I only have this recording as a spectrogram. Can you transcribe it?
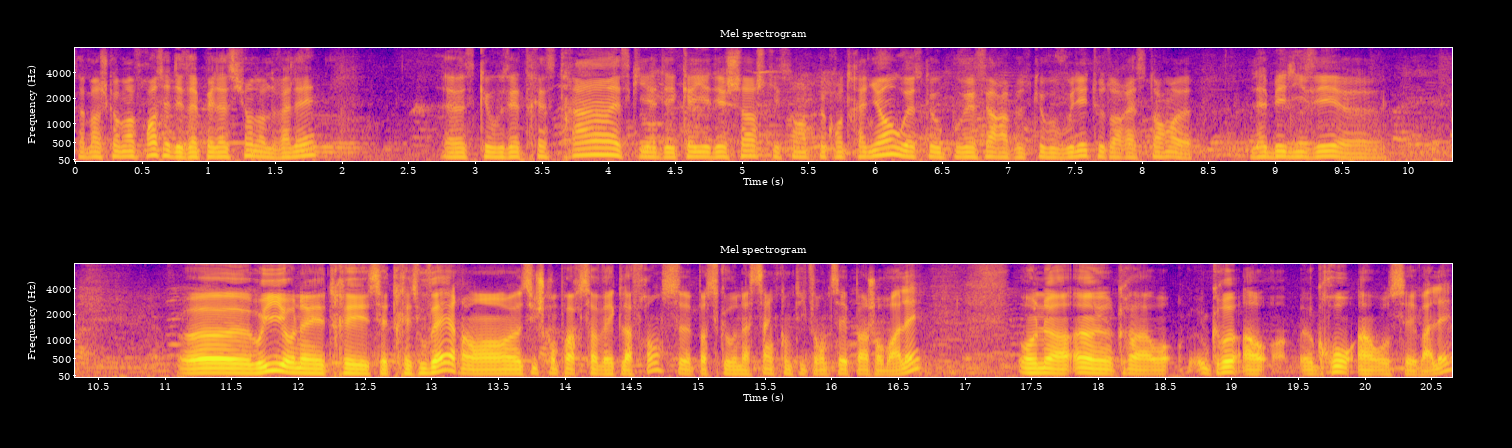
ça marche comme en France, il y a des appellations dans le Valais euh, Est-ce que vous êtes restreint? Est-ce qu'il y a des cahiers des charges qui sont un peu contraignants? Ou est-ce que vous pouvez faire un peu ce que vous voulez tout en restant euh, labellisé euh? oui, on est très, c'est très ouvert. si je compare ça avec la France, parce qu'on a 50 différents cépages en Valais, on a un gros, un gros AOC Valais,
